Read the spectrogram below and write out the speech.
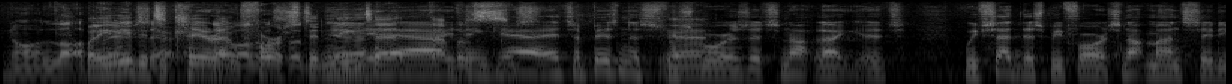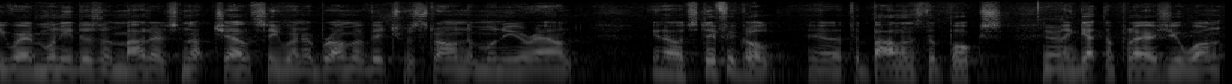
You know, a lot of well, he needed there. to clear out first, didn't yeah. he? Yeah, I think, yeah, it's a business for Spurs. It's not like it's. We've said this before. It's not Man City where money doesn't matter. It's not Chelsea when Abramovich was throwing the money around. You know, it's difficult you know, to balance the books and get the players you want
